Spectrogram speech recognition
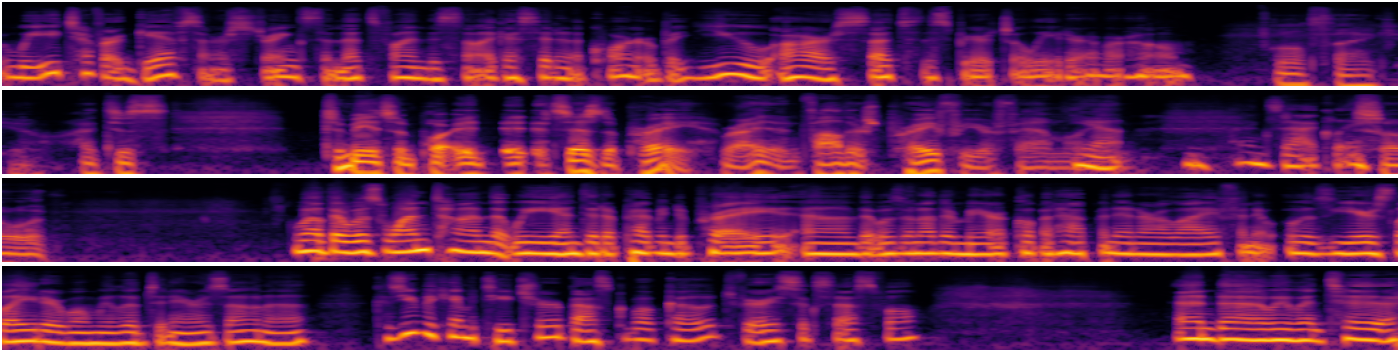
we each have our gifts and our strengths, and that's fine to not like I sit in a corner, but you are such the spiritual leader of our home. Well, thank you. I just, to me, it's important. It, it, says to pray, right? And fathers pray for your family. Yeah, exactly. So Well, there was one time that we ended up having to pray. Uh, there was another miracle that happened in our life, and it was years later when we lived in Arizona. Because you became a teacher, basketball coach, very successful. And uh, we went to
